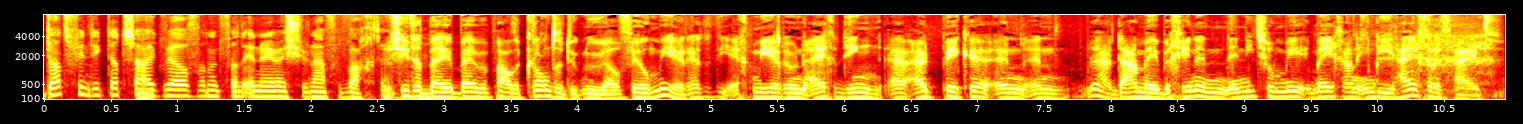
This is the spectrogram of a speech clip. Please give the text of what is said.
dat vind ik, dat zou ik wel van het, van het NOS Journaal verwachten. Je ziet dat bij, bij bepaalde kranten natuurlijk nu wel veel meer. Hè? Dat die echt meer hun eigen ding eruit pikken en, en ja, daarmee beginnen... en niet zo mee, meegaan in die heigerigheid.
